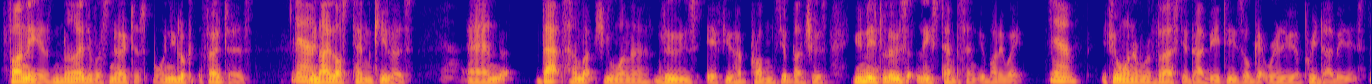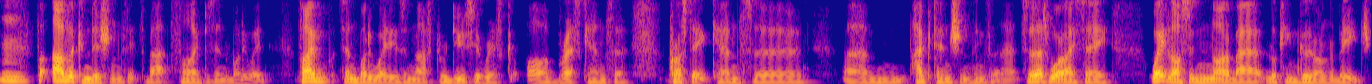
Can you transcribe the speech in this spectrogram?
funny is neither of us noticed. But when you look at the photos, Yeah. I mean, I lost 10 kilos. And that's how much you want to lose if you have problems with your blood sugars. You need to lose at least 10% of your body weight yeah. if you want to reverse your diabetes or get rid of your pre-diabetes. For other conditions, it's about 5% of body weight. 5% body weight is enough to reduce your risk of breast cancer, prostate cancer, um, hypertension, things like that. So that's what I say. Weight loss is not about looking good on the beach.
